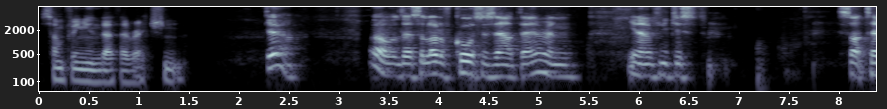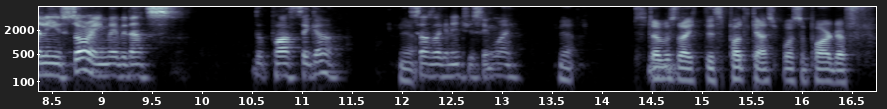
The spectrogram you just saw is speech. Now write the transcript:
something in that direction. Yeah. Well, there's a lot of courses out there, and you know, if you just start telling your story, maybe that's the path to go. Yeah. Sounds like an interesting way. Yeah. So that was like this podcast was a part of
